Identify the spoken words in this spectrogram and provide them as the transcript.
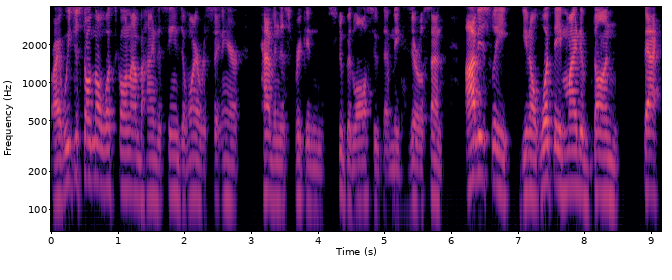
right? We just don't know what's going on behind the scenes and why we're sitting here having this freaking stupid lawsuit that makes zero sense. Obviously, you know what they might have done back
